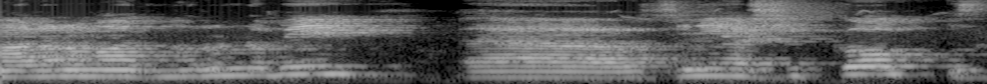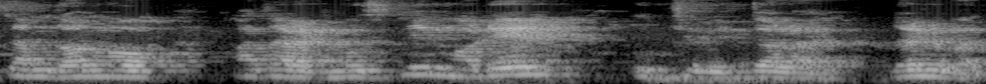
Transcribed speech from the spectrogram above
মাওলানা মোহাম্মদ নুরুন নবী সিনিয়র শিক্ষক ইসলাম ধর্ম পাতারহাট মুসলিম মডেল উচ্চ বিদ্যালয়। ধন্যবাদ।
